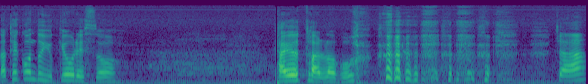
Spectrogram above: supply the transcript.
나 태권도 6개월 했어. 다이어트 하려고. 자,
